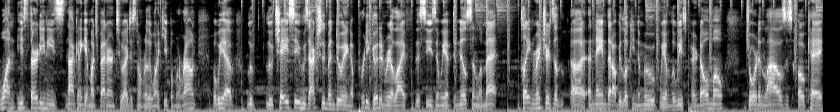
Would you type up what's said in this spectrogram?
one, he's 30 and he's not going to get much better. And two, I just don't really want to keep him around. But we have Lu- Lucchesi, who's actually been doing a pretty good in real life this season. We have Dinelson Lamet, Clayton Richards, uh, a name that I'll be looking to move. We have Luis Perdomo, Jordan Lyles is okay.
